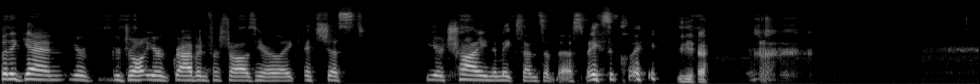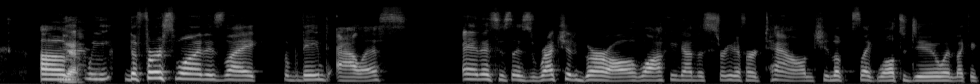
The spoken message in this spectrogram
But again, you're you're draw you're grabbing for straws here. Like it's just you're trying to make sense of this, basically. Yeah. Um, Yeah. we the first one is like named Alice, and it's just this wretched girl walking down the street of her town. She looks like well to do and like a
